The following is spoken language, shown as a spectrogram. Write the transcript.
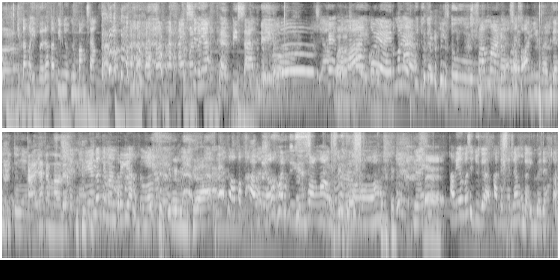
siapa? kita nggak ibadah tapi numpang selfie actionnya Happy Sunday. siapa Parah sih, aku parah. ya temen aku juga gitu Sama dong, ibadah gitu loh Kayaknya kenal deh. Ternyata cuma riak doang. Enggak. Itu apa ada Artinya songong. Nah, ini Nah. kalian pasti juga kadang-kadang nggak ibadah kan?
